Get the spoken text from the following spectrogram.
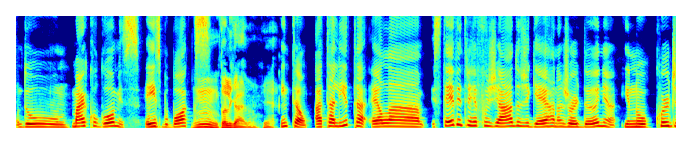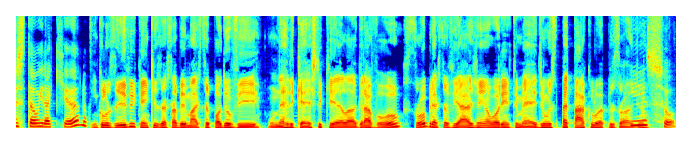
do Marco Gomes, ex-Bubox. hum, tô ligado. É. Então, a Talita, ela esteve entre refugiados de guerra na Jordânia e no Kurdistão iraquiano. Inclusive, quem quiser saber mais, você pode ouvir um Nerdcast que ela gravou sobre essa viagem ao Oriente Médio, um espetáculo episódio. Isso.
